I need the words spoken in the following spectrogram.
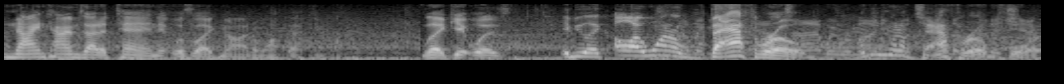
Nine times out of ten, it was like, no, I don't want that anymore. Like it was. It'd be like, oh, I want a bathrobe. What do you want a bathrobe for?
